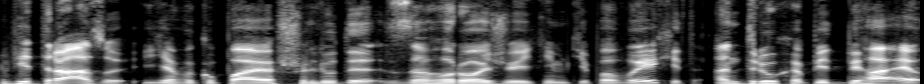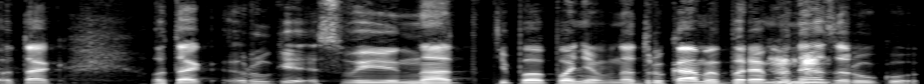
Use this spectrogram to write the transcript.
Відразу я викупаю, що люди загорожують їм, типа, вихід. Андрюха підбігає, отак, отак, руки свої над, типа, поняв, над руками, бере мене за руку,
